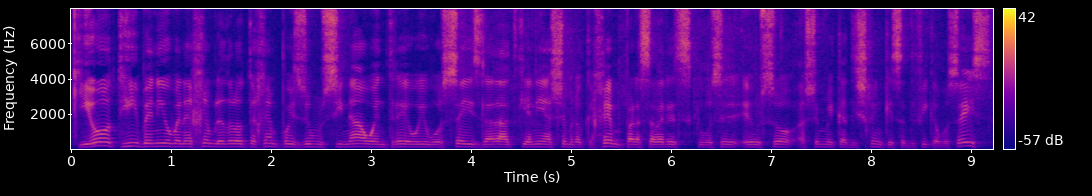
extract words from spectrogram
Kiot hi beniu benechem ledorotechem, pois um sinal entre eu e vocês, ladat que ani Hashem lokechem, para saber que você, eu sou Hashem mekadishchem, que santifica vocês.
